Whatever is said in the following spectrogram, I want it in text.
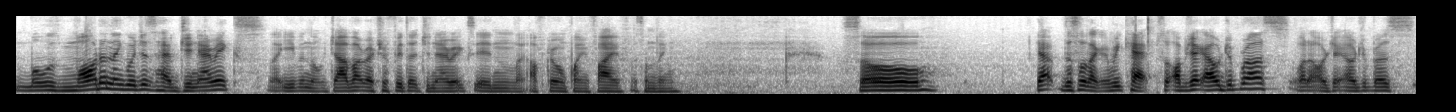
most modern languages have generics, like even though Java retrofitted generics in like after 1.5 or something. So, yeah, this is like a recap. So object algebras, what are object algebras?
